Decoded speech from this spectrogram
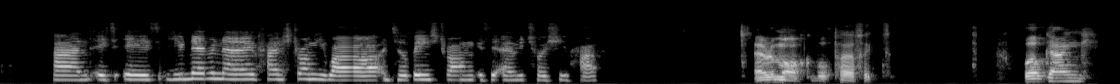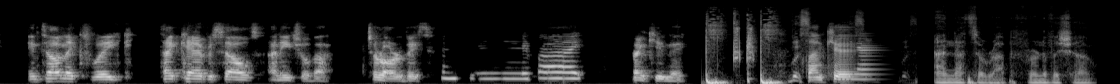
and it is You never know how strong you are until being strong is the only choice you have. Uh, remarkable. Perfect. Well, gang, until next week, take care of yourselves and each other. Ta bit. Thank you. Bye. Thank you, Nick. Thank you. Yeah. And that's a wrap for another show.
